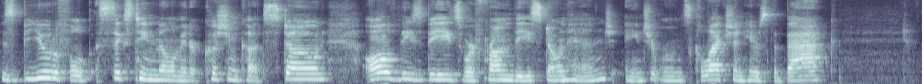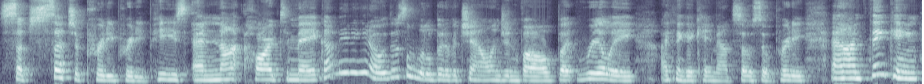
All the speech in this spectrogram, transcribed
this beautiful 16 millimeter cushion cut stone. All of these beads were from the Stonehenge Ancient Ruins collection. Here's the back such such a pretty pretty piece and not hard to make. I mean you know there's a little bit of a challenge involved but really i think it came out so so pretty. And i'm thinking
